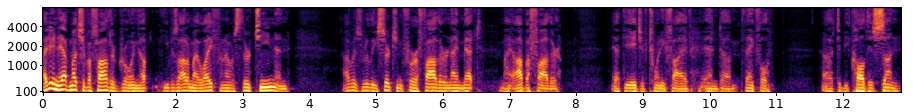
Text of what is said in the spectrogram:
I didn't have much of a father growing up. He was out of my life when I was 13 and I was really searching for a father and I met my Abba father at the age of 25 and um, thankful uh, to be called his son.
